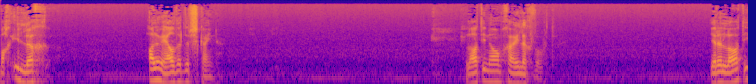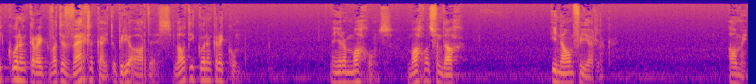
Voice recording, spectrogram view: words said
mag u lig al hoe helderder skyn. Laat u naam geheilig word. Here laat u koninkryk wat 'n werklikheid op hierdie aarde is. Laat u koninkryk kom. En Here mag ons, mag ons vandag u naam verheerlik. Amen.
